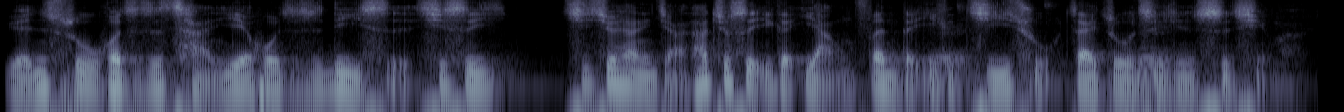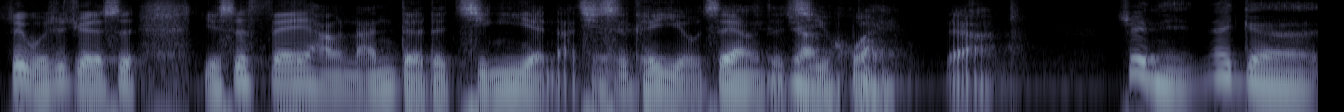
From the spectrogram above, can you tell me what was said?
元素，或者是产业，或者是历史，其实其实就像你讲，它就是一个养分的一个基础，在做这件事情嘛。所以我就觉得是也是非常难得的经验啊，其实可以有这样的机会对啊。所以你那个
